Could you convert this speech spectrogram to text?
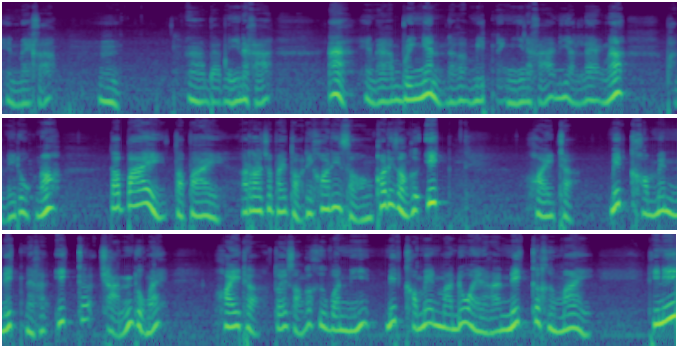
เห็นไหมคะอืมอ่าแบบนี้นะคะอะเห็นไหมครับ Bringen แล้วก็ Mid อย่างนี้นะคะนี่อันแรกนะผันให้ถูกเนาะต่อไปต่อไปเราจะไปต่อที่ข้อที่ 2 ข้อที่ 2 คือ ik heute mid comment nick นะคะ ik ก็ฉันถูกไหม heute ตัวที่ 2 ก็คือวันนี้ mid comment มาด้วยนะคะ nick ก็คือไม่ ทีนี้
